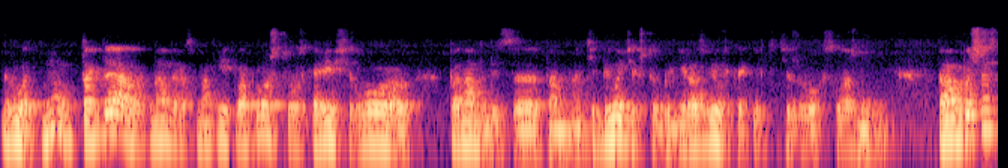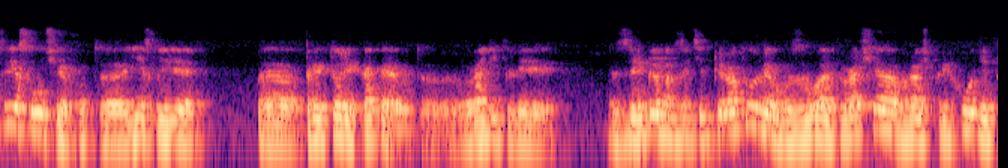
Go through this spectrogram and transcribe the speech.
вот, ну, тогда вот надо рассмотреть вопрос, что, скорее всего, понадобится там антибиотик, чтобы не развилось каких-то тяжелых осложнений. А в большинстве случаев, вот э, если э, траектория какая, вот э, родители, ребенок за температурой вызывают врача, врач приходит,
